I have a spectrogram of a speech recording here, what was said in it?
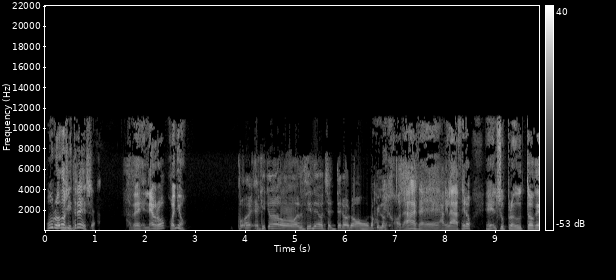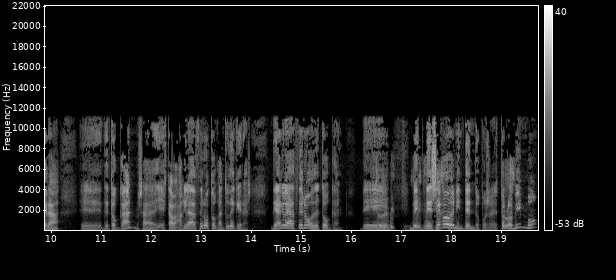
Uno, dos y tres. A ver, el negro, coño. pues es que yo el cine ochentero no, no No me piloto. jodas, eh, Águila de Acero. El subproducto que era eh, de Top Gun. O sea, estaba Águila de Acero o Top Gun. ¿Tú de qué eras? ¿De Águila de Acero o de Top Gun? De, Sega o de Nintendo. Pues esto es lo mismo.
